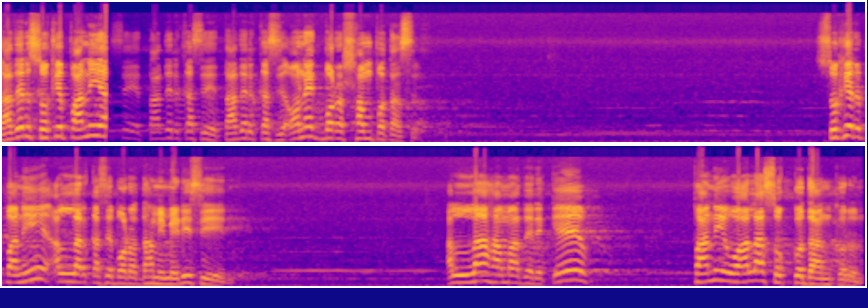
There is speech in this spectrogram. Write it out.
যাদের চোখে পানি আছে, তাদের কাছে তাদের কাছে অনেক বড় সম্পদ আছে। চোখের পানি আল্লাহর কাছে বড় দামি মেডিসিন আল্লাহ আমাদেরকে পানিওয়ালা চক্ষু দান করুন।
